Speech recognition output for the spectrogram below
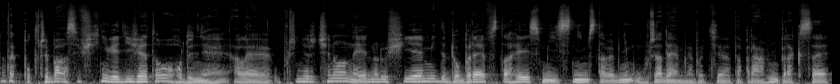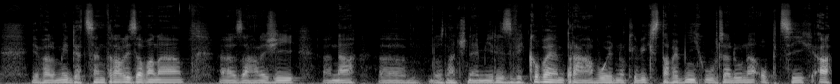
No tak potřeba asi všichni vědí, že je toho hodně, ale upřímně řečeno nejjednodušší je mít dobré vztahy s místním stavebním úřadem, neboť eh, ta právní praxe je velmi decentralizovaná, eh, záleží na eh, do značné míry zvykovém právu jednotlivých stavebních úřadů na obcích a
